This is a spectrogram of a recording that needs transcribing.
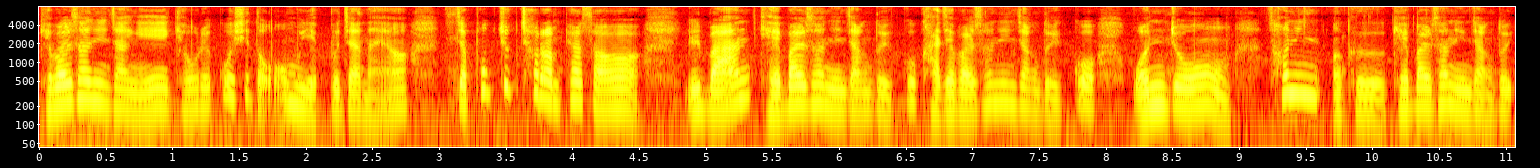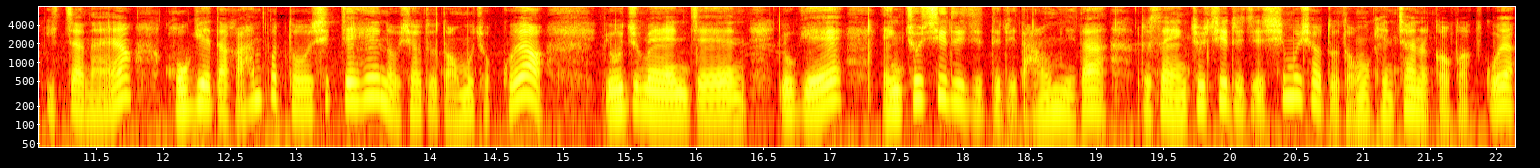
개발선인장이 겨울에 꽃이 너무 예쁘잖아요. 진짜 폭죽처럼 펴서 일반 개발선인장도 있고 가재발 선인장도 있고 원종 선인 어, 그 개발선인장도 있잖아요. 거기에다가 한 포토 식재해 놓으셔도 너무 좋고요. 요즘에 이제 요게 앵초 시리즈들이 나옵니다. 그래서 앵초 시리즈 심으셔도 너무 괜찮을 것 같고요.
